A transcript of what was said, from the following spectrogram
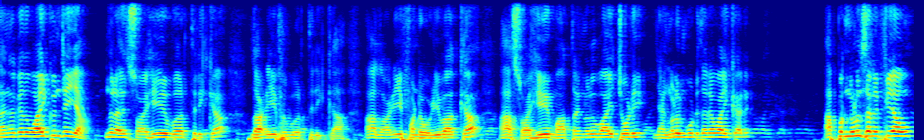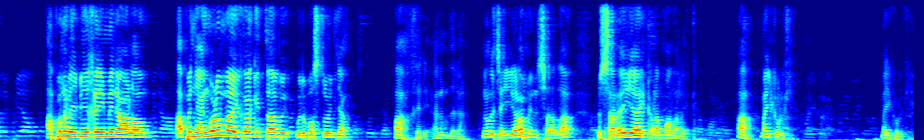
നിങ്ങൾക്കത് വായിക്കും ചെയ്യാം. എന്നിട്ട് സ്വഹീ വേർതിരിക്കുക ലഴീഫ് വേർതിരിക്കുക. ആ ലഴീഫ് ഫണ്ട് ഒഴിവാക്കുക. ആ സ്വഹീ മാത്രം നിങ്ങൾ വായിച്ചോളി. ഞങ്ങളും കൂടി തന്നെ വായിക്കാൻ. അപ്പം നിങ്ങളും സെൽഫിയാവും. അപ്പം നിങ്ങൾ ഇബി കൈമിന്റെ ആളാവും. അപ്പം ഞങ്ങളും വായിക്കുക കിതാബ്. ഒരു പ്രശ്നമില്ല ആ ശരി അനന്തര നിങ്ങൾ ചെയ്യണം ഇൻഷാല്ല ഒരു ശരയായ കടമ നടക്കുക ആ മൈക്ക് കൊടുക്കി. മൈക്ക് കൊടുക്കി.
